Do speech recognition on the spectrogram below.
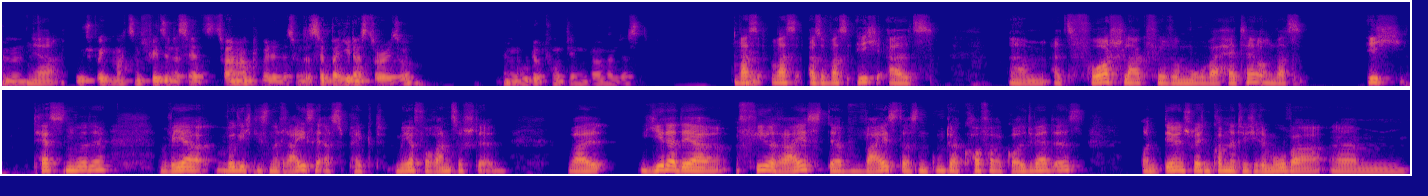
Ähm, ja. Dementsprechend macht es nicht viel Sinn, dass er jetzt zweimal abgebildet ist und das ist ja bei jeder Story so. Ein guter Punkt, den du man lässt. Was, was, also was ich als, ähm, als Vorschlag für Remover hätte und was ich testen würde, wäre wirklich diesen Reiseaspekt mehr voranzustellen. Weil jeder, der viel reist, der weiß, dass ein guter Koffer Gold wert ist. Und dementsprechend kommt natürlich Remover ähm,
